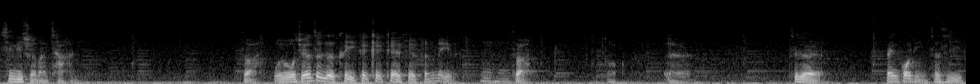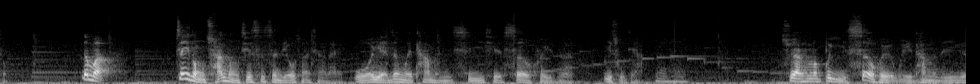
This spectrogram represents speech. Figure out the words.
心理学蛮差很远，是吧？我我觉得这个可以、可以、可以、可以、可以分类的，是吧？哦，呃，这个单锅顶这是一种，那么。这种传统其实是流传下来，我也认为他们是一些社会的艺术家。嗯哼，虽然他们不以社会为他们的一个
